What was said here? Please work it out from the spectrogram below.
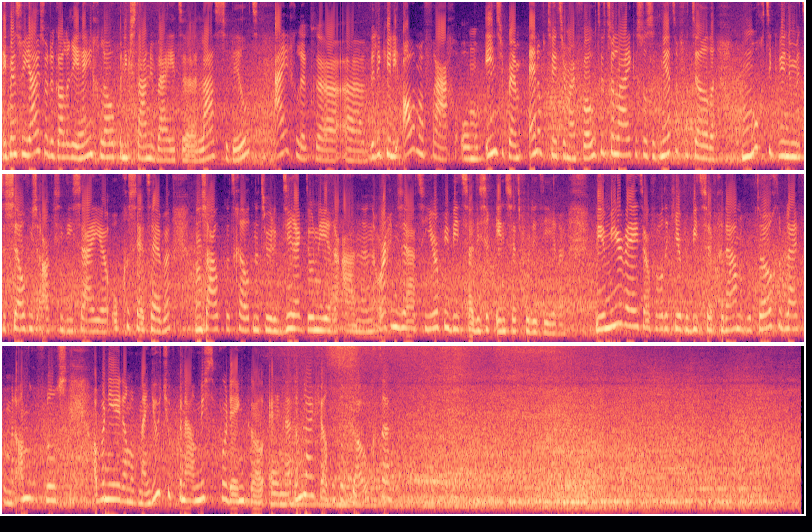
Ik ben zojuist door de galerie heen gelopen en ik sta nu bij het uh, laatste beeld. Eigenlijk uh, uh, wil ik jullie allemaal vragen om op Instagram en op Twitter mijn foto te liken. Zoals ik net al vertelde, mocht ik winnen met de selfies actie die zij opgezet hebben, dan zou ik het geld natuurlijk direct doneren aan een organisatie op Ibiza die zich inzet voor de dieren. Wil je meer weten over wat ik hier op Ibiza heb gedaan of op de hoogte blijven van mijn andere vlogs, abonneer je dan op mijn YouTube kanaal Mr. Podenco en dan blijf je altijd op de hoogte.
